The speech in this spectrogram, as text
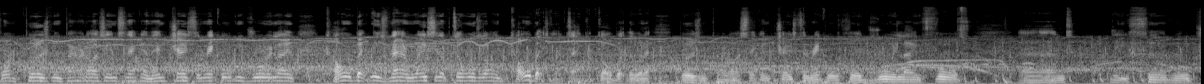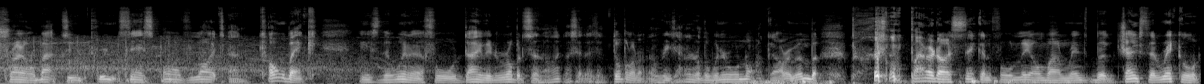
from Persian Paradise in second. Then chase the record and Drury Lane. Colbeck is now racing up towards the line. Colbeck's going to take it. Colbeck the winner. Persian Paradise second. Chase the record third. Drury Lane fourth and the field will trail back to Princess of Light and Colbeck is the winner for David Robertson. I think I said there's a double. I don't know if he's had another winner or not. I can't remember. Paradise second for Leon van Rensburg. Chased the record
